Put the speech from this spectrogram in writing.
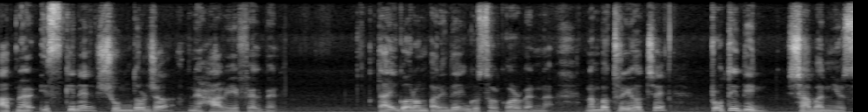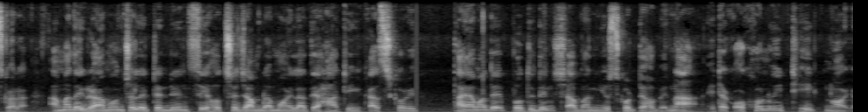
আপনার স্কিনের সৌন্দর্য আপনি হারিয়ে ফেলবেন। তাই গরম পানি দিয়ে গোসল করবেন না। নাম্বার থ্রি হচ্ছে প্রতিদিন সাবান ইউজ করা। আমাদের গ্রাম অঞ্চলের টেন্ডেন্সি হচ্ছে যে আমরা ময়লাতে হাঁটি কাজ করি, তাই আমাদের প্রতিদিন সাবান ইউজ করতে হবে। না, এটা কখনোই ঠিক নয়।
